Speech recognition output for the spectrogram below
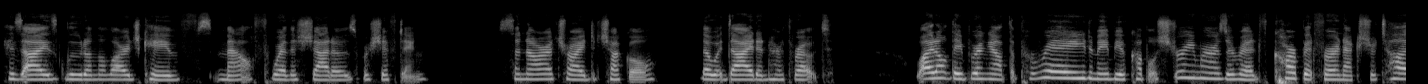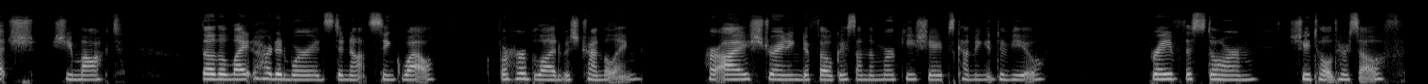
his eyes glued on the large cave's mouth where the shadows were shifting. Sonara tried to chuckle, though it died in her throat. Why don't they bring out the parade, maybe a couple streamers, a red carpet for an extra touch? she mocked, though the light-hearted words did not sink well, for her blood was trembling, her eyes straining to focus on the murky shapes coming into view. Brave the storm, she told herself.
